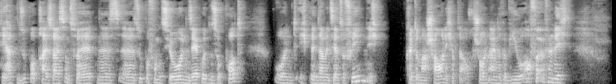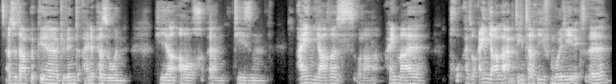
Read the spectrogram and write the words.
Der hat ein super Preis-Leistungs-Verhältnis, äh, super Funktion, sehr guten Support und ich bin damit sehr zufrieden. Ich könnte mal schauen, ich habe da auch schon eine Review auch veröffentlicht. Also da äh, gewinnt eine Person hier auch ähm, diesen Einjahres- oder einmal, pro, also ein Jahr lang den Tarif Multi XL.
